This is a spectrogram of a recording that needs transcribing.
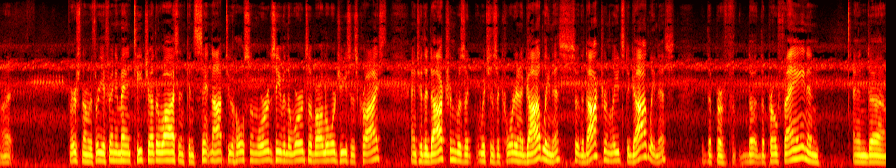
All right. Verse number three, if any man teach otherwise and consent not to wholesome words, even the words of our Lord Jesus Christ, and to the doctrine which is according to godliness. So the doctrine leads to godliness. The prof, the, the profane and and uh,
